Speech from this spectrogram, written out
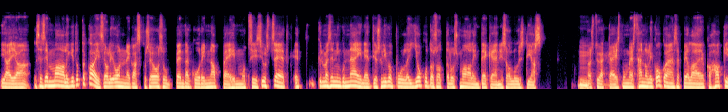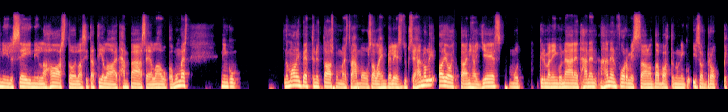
Ja, ja se sen maalikin, totta kai se oli onnekas, kun se osui Pentankuurin nappeihin, mutta siis just se, että, että kyllä mä sen niin näin, että jos Liverpoolille joku tuossa maalin tekee, niin se on Luis Dias mm. noista hyökkäistä. Mun mielestä hän oli koko ajan se pelaaja, joka haki niillä seinillä, haastoilla sitä tilaa, että hän pääsee laukoon. Mun mielestä niin kuin, No mä olin pettynyt taas mun mielestä vähän Mousalahin peliesitykseen. Hän oli ajoittain ihan jees, mutta kyllä mä niin kuin näen, että hänen, hänen formissaan on tapahtunut niin kuin iso droppi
